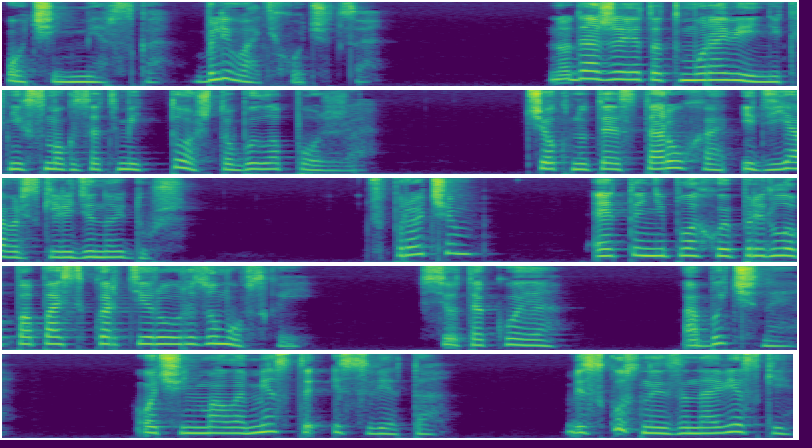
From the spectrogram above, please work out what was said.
Очень мерзко. Блевать хочется. Но даже этот муравейник не смог затмить то, что было позже. Чокнутая старуха и дьявольский ледяной душ. Впрочем, это неплохой предлог попасть в квартиру Разумовской. Все такое обычное. Очень мало места и света. Безвкусные занавески,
